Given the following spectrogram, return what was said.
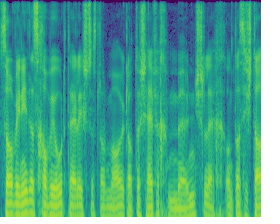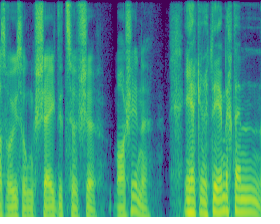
So wie ich das beurteilen kann, ist das normal. Ich glaube, das ist einfach menschlich. Und das ist das, was uns unterscheidet zwischen Maschinen. Ärgert ihr mich dann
